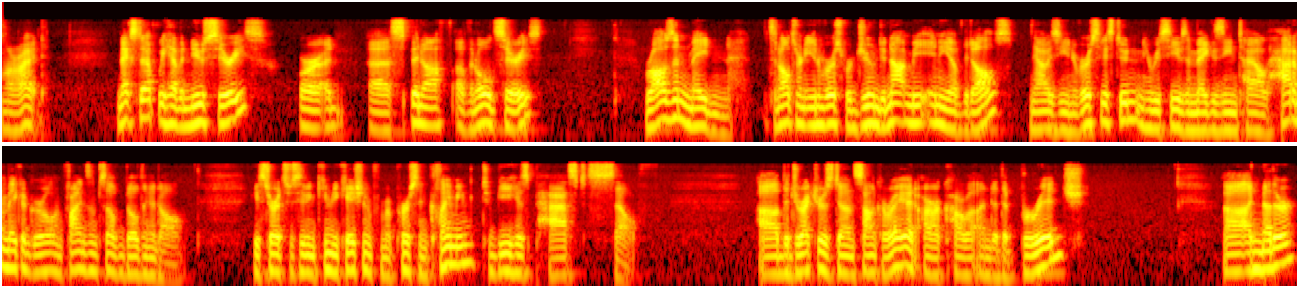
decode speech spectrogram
All right. Next up, we have a new series or a, a spin off of an old series Rozen Maiden. It's an alternate universe where June did not meet any of the dolls. Now he's a university student and he receives a magazine titled How to Make a Girl and finds himself building a doll. He starts receiving communication from a person claiming to be his past self. Uh, the director has done Sankarea at Arakawa Under the Bridge. Uh, another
